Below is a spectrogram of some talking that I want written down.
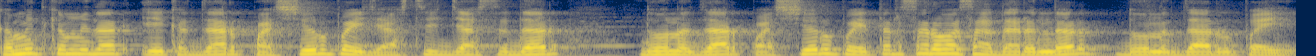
कमीत कमी दर एक हजार पाचशे रुपये जास्तीत जास्त दर दोन हजार पाचशे रुपये. तर सर्वसाधारण दर दोन हजार रुपये.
